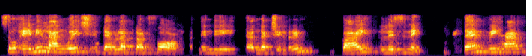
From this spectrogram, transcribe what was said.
So any language developed or formed in the younger children by listening. Then we have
